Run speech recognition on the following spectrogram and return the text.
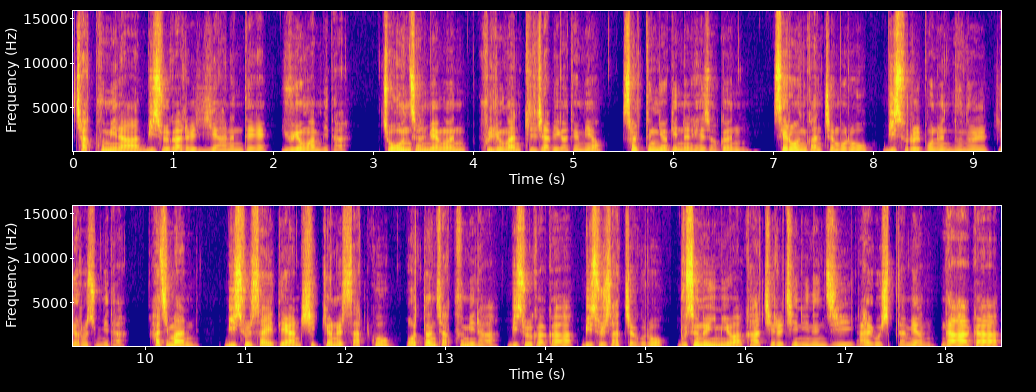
작품이나 미술가를 이해하는데 유용합니다. 좋은 설명은 훌륭한 길잡이가 되며 설득력 있는 해석은 새로운 관점으로 미술을 보는 눈을 열어줍니다. 하지만 미술사에 대한 식견을 쌓고 어떤 작품이나 미술가가 미술사적으로 무슨 의미와 가치를 지니는지 알고 싶다면 나아가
